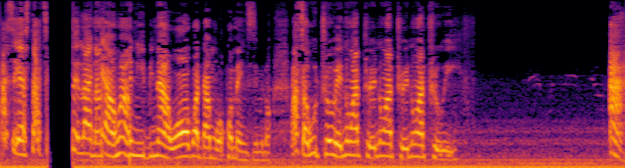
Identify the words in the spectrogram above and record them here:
Asɛ yɛ start live na yɛ ho a ni na wɔbɔ dam wɔ comments mu no. Asa woturo wei no waturo no waturo no waturo wei. Ah.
